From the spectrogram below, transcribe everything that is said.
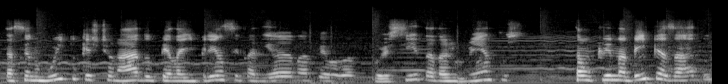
está sendo muito questionado pela imprensa italiana, pela torcida da Juventus. Está um clima bem pesado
